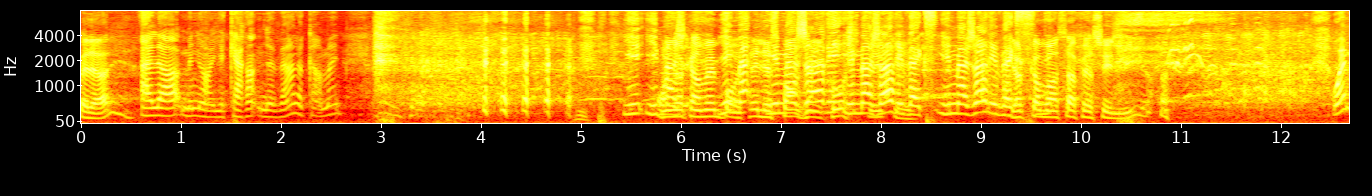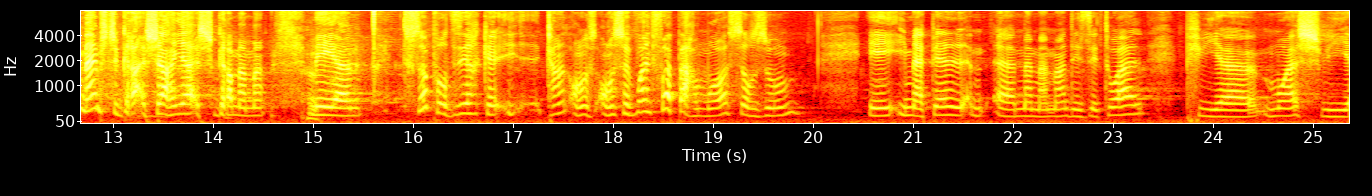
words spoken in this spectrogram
là. Alors, mais non, il a 49 ans, là, quand même. il, est- il est On a quand même passé il est majeur et- Il est majeur et sais, vac- il est majeur et Il a vacciné. recommencé à faire ses nuits. Oui, même, je suis, gra- je suis grand-maman. Mais euh, tout ça pour dire que quand on, on se voit une fois par mois sur Zoom, et il m'appelle euh, ma maman des étoiles, puis euh, moi, je suis,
